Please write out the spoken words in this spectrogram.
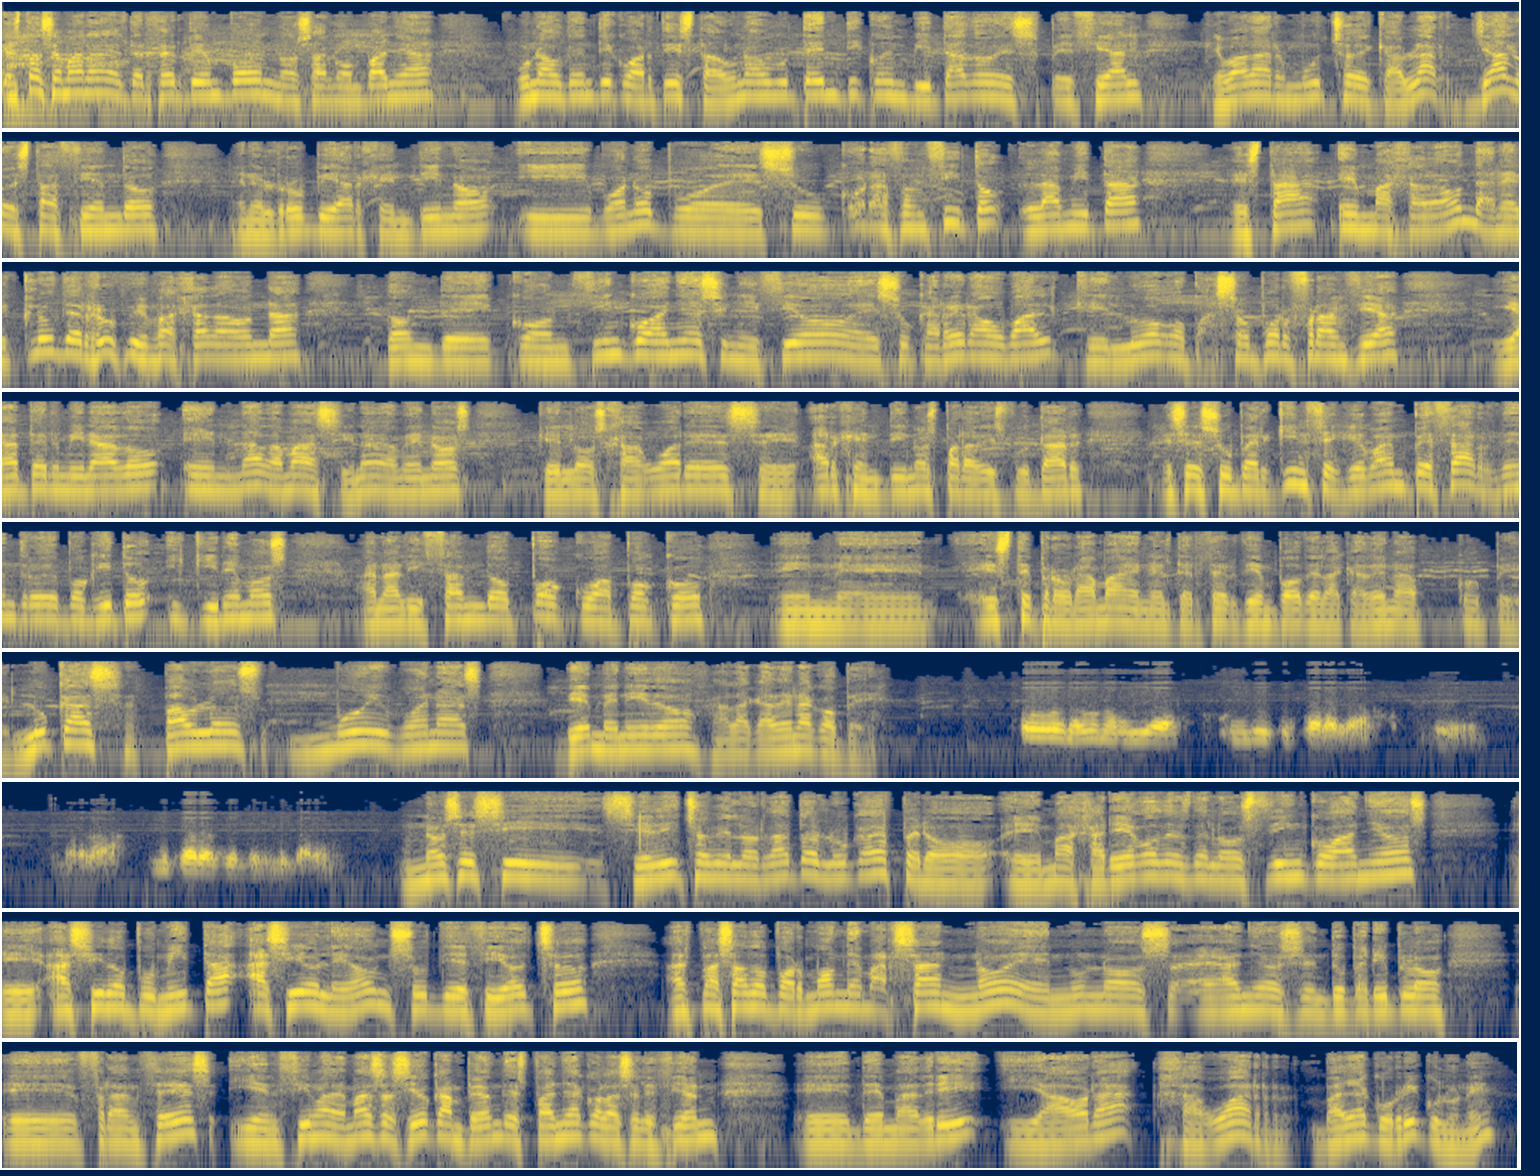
Esta semana en el tercer tiempo nos acompaña un auténtico artista, un auténtico invitado especial que va a dar mucho de qué hablar. Ya lo está haciendo en el rugby argentino y bueno, pues su corazoncito, la mitad, está en Majadahonda, en el club de rugby Majadahonda, donde con cinco años inició eh, su carrera oval, que luego pasó por Francia y ha terminado en nada más y nada menos que los jaguares eh, argentinos para disputar ese Super 15 que va a empezar dentro de poquito y que iremos analizando poco a poco en eh, este programa en el tercer tiempo de la cadena Cope. Lucas, Pablos, muy buenas, bienvenido a la cadena Cope. Hola, buenos días, un gusto estar acá. Eh, muchas gracias por invitarme. No sé si, he dicho bien los datos, Lucas, pero eh, Majariego desde los cinco años eh, ha sido Pumita, ha sido León, sub-18, has pasado por Mont de Marsan, ¿no? En unos eh, años en tu periplo francés y encima además has sido campeón de España con la selección de Madrid y ahora Jaguar. Vaya currículum, ¿eh?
